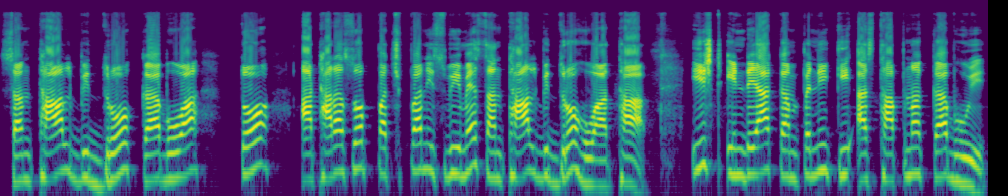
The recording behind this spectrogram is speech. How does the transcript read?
संथाल विद्रोह कब हुआ? तो 1855 ईस्वी में संथाल विद्रोह हुआ था। ईस्ट इंडिया कंपनी की स्थापना कब हुई?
